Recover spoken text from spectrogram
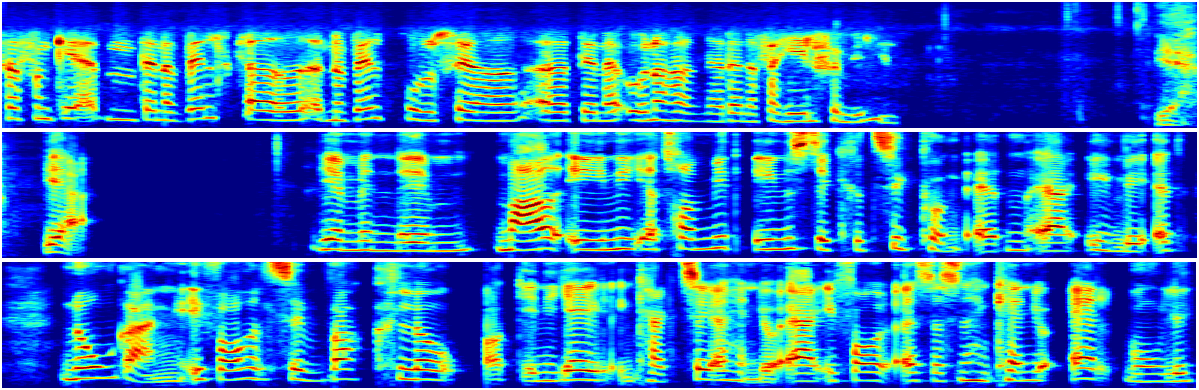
så fungerer den. Den er velskrevet, og den er velproduceret, og den er underholdende, og den er for hele familien. Ja. Ja. Jamen, øhm, meget enig. Jeg tror, mit eneste kritikpunkt af den er egentlig, at nogle gange, i forhold til, hvor klog og genial en karakter han jo er, i forhold, altså sådan, han kan jo alt muligt,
